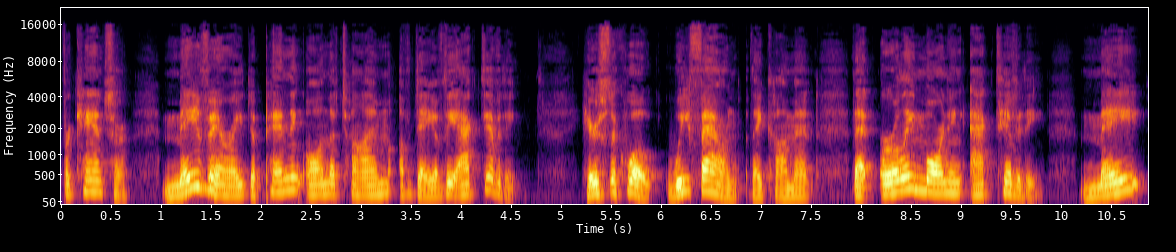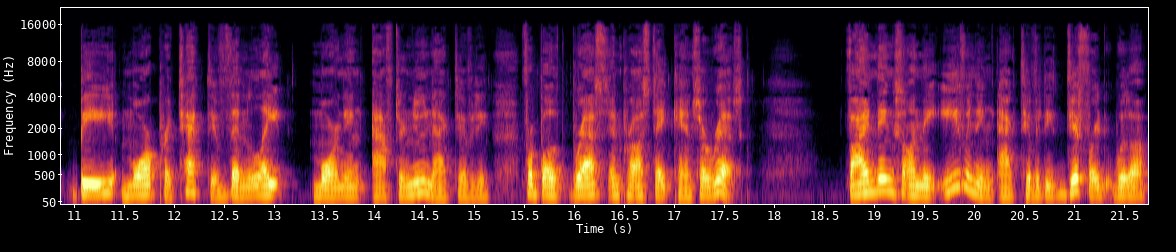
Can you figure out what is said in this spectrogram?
for cancer may vary depending on the time of day of the activity. Here's the quote We found, they comment, that early morning activity may be more protective than late morning afternoon activity for both breast and prostate cancer risk. Findings on the evening activity differed with a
